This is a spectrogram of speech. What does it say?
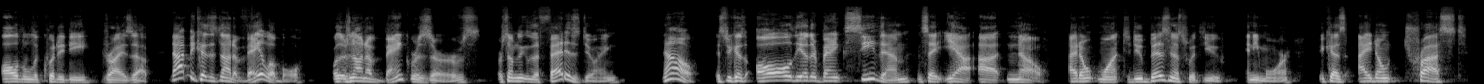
all the liquidity dries up. Not because it's not available or there's not enough bank reserves or something the Fed is doing. No, it's because all the other banks see them and say, yeah, uh, no, I don't want to do business with you anymore because I don't trust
